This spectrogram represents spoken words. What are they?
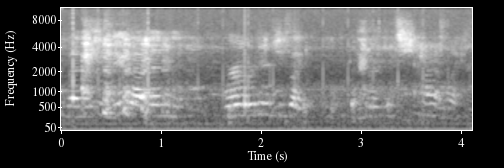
And then if she do that, then we're over here and she's like, it's shy. I'm like,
